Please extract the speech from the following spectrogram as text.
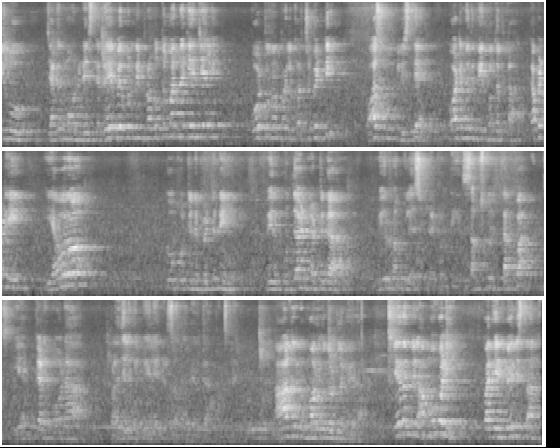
నీవు జగన్మోహన్ రెడ్డి వేస్తే రేపు నీ ప్రభుత్వం అన్నాకేం చేయాలి? కోట్ల రూపాయలు ఖర్చు పెట్టి పాస్బుక్లు ఇస్తే వాటి మీద మీ ముద్రట కాబట్టి ఎవరో పుట్టిన బిడ్డని మీరు ముద్దాడినట్టుగా మీరు రంగులు వేసుకునేటువంటి సంస్కృతి తప్ప ఎక్కడ కూడా ప్రజలకు మేలైన సౌకర్యాలు కల్పించలేదు. ఆఖరికి మరుగుదొడ్ల మీద. లేదా మీరు అమ్మఒడి పదిహేను వేలు ఇస్తాను.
